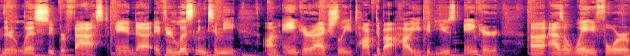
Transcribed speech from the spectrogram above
their list super fast. And uh, if you're listening to me on Anchor, I actually talked about how you could use Anchor uh, as a way for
